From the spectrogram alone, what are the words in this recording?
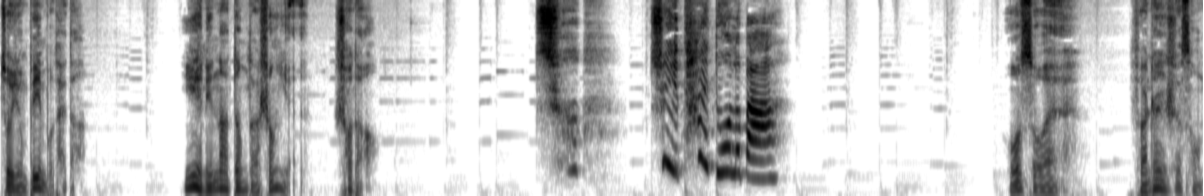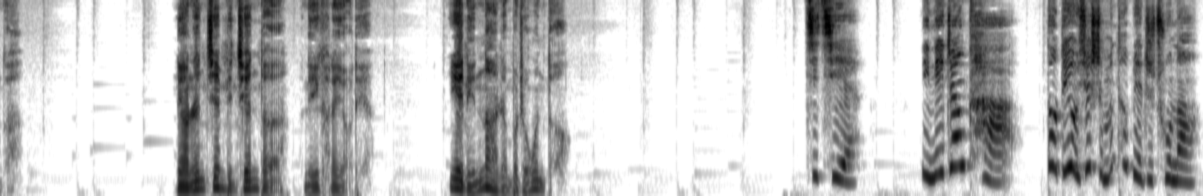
作用并不太大，叶琳娜瞪大双眼说道：“这，这也太多了吧？”无所谓，反正也是送的。两人肩并肩的离开了药店，叶琳娜忍不住问道：“机器，你那张卡到底有些什么特别之处呢？”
